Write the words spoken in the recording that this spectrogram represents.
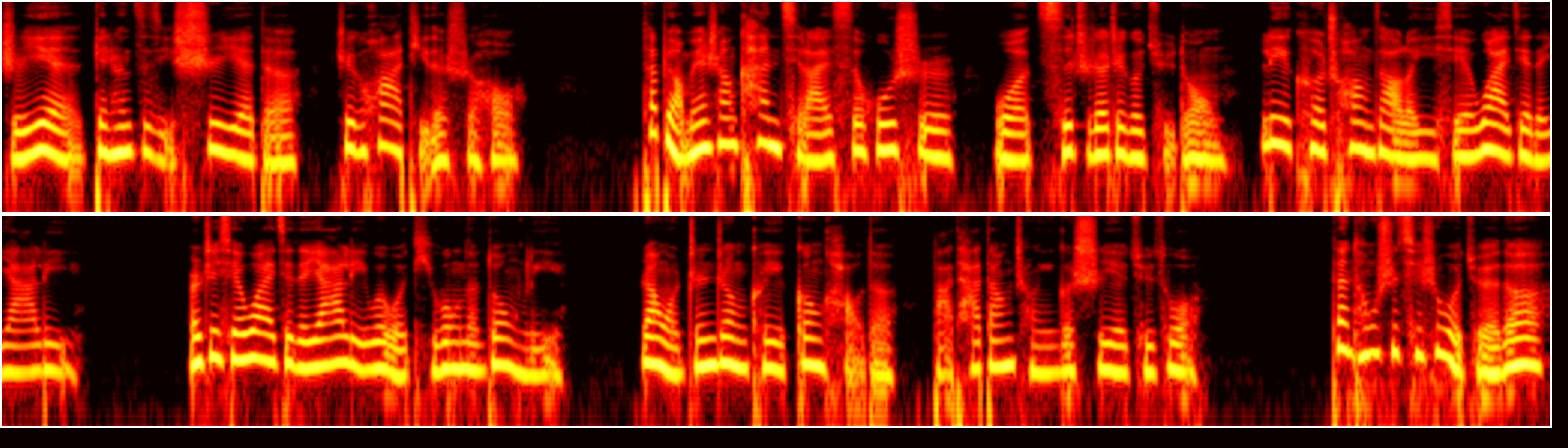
职业、变成自己事业的这个话题的时候，它表面上看起来似乎是我辞职的这个举动，立刻创造了一些外界的压力，而这些外界的压力为我提供的动力，让我真正可以更好的把它当成一个事业去做。但同时，其实我觉得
